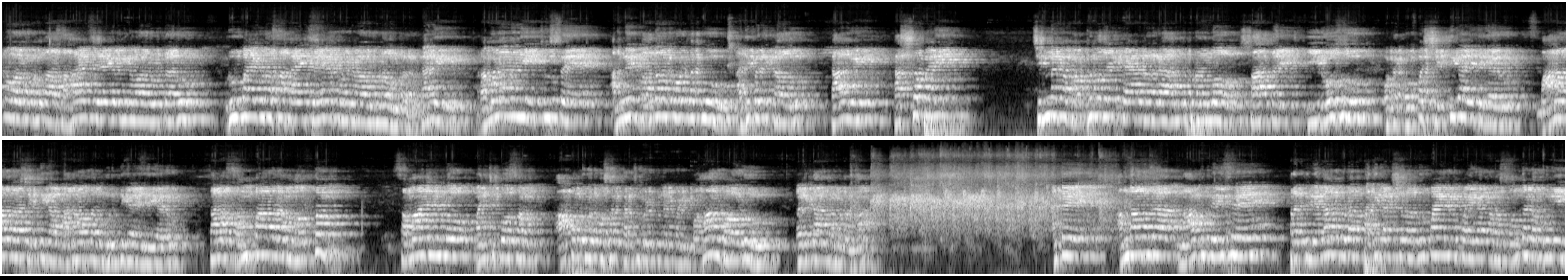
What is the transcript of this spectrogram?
వాళ్ళకు సహాయం చేయగలిగిన వారు ఉంటారు. రూపాయి కూడా సహాయం చేయనటువంటి వారు కూడా ఉంటారు. కానీ రమణని చూస్తే అన్ని వందల కోట్లకు అధిపతి కాదు. కానీ కష్టపడి చిన్నగా మొట్టమొదటి క్యాడర్గా అనంతపురంలో స్టార్ట్ అయి ఈ రోజు ఒక గొప్ప శక్తిగా ఎదిగారు. మానవతా శక్తిగా మానవతా వృత్తిగా ఎదిగారు. తన సంపాదన మొత్తం సమాజంలో మంచి కోసం ఆపదల కోసం ఖర్చు పెట్టుకున్నటువంటి మహానుభావుడు రవికాంత్ అంటే అందాజుగా నాకు తెలిసే ప్రతి నెల కూడా పది లక్షల రూపాయలకు పైగా తన సొంత డబ్బుని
